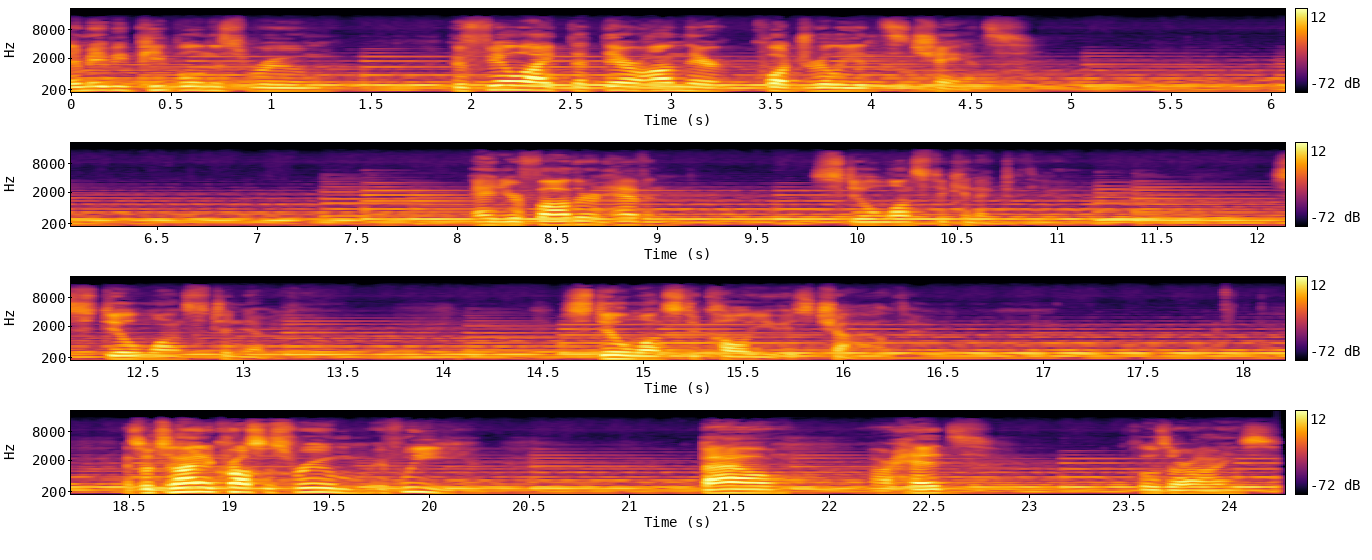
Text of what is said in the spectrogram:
there may be people in this room who feel like that they're on their quadrillionth chance. And your Father in heaven still wants to connect with you, still wants to know you, still wants to call you his child. And so tonight across this room, if we bow our heads, close our eyes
